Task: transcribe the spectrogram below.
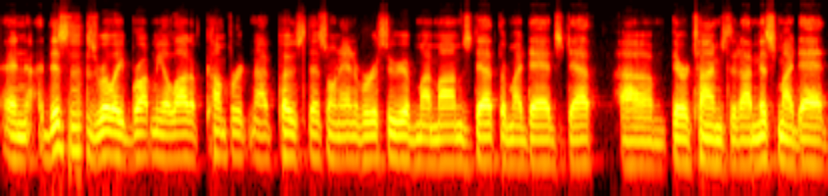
and this has really brought me a lot of comfort. And I've posted this on anniversary of my mom's death or my dad's death. Um, there are times that I miss my dad,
